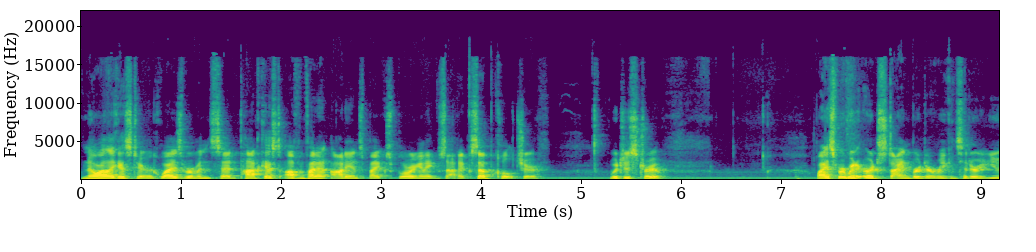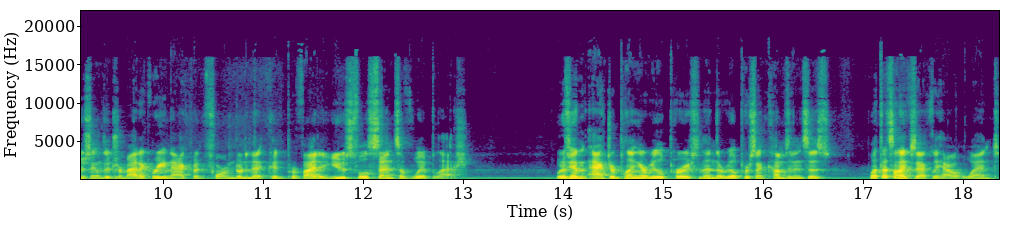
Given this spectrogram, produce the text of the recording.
No, I like esoteric. Weiss Berman said, Podcasts often find an audience by exploring an exotic subculture, which is true. Weiss Berman urged Steinberg to reconsider using the dramatic reenactment form, noting that it could provide a useful sense of whiplash. What if you had an actor playing a real person, then the real person comes in and says, What, that's not exactly how it went?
